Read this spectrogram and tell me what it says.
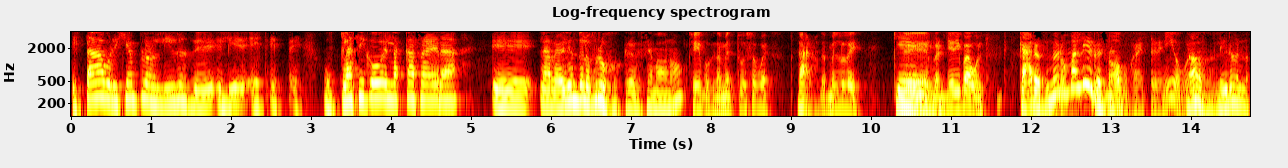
estaba por ejemplo en los libros de el este- este- un clásico en las casas era eh, la rebelión de los brujos creo que se llamaba no Sí, porque también tuve esa wea. claro También lo leí. Que- De Berger y Powell. claro que no era un mal libro ese. No, porque es entretenido, no weón. esos libros no-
